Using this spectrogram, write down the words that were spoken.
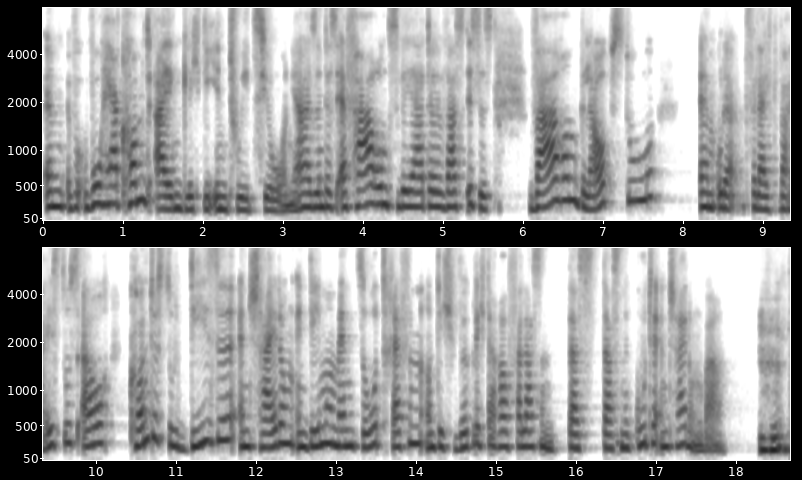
Ähm, woher kommt eigentlich die Intuition? Ja, sind es Erfahrungswerte? Was ist es? Warum glaubst du, ähm, oder vielleicht weißt du es auch, konntest du diese Entscheidung in dem Moment so treffen und dich wirklich darauf verlassen, dass das eine gute Entscheidung war? Mhm.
